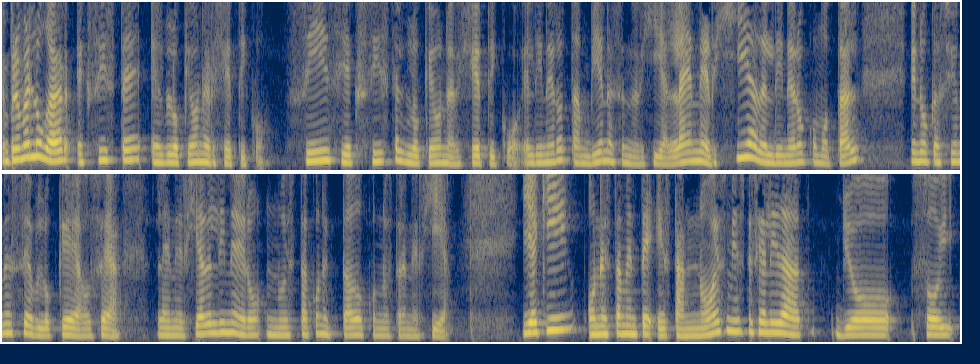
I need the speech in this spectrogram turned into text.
En primer lugar, existe el bloqueo energético. Sí, sí existe el bloqueo energético. El dinero también es energía. La energía del dinero como tal en ocasiones se bloquea, o sea, la energía del dinero no está conectado con nuestra energía. Y aquí, honestamente, esta no es mi especialidad. Yo soy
